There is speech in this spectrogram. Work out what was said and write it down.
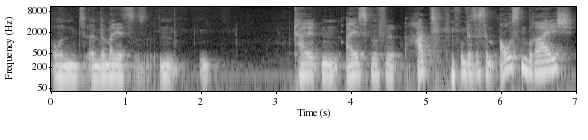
Und ähm, wenn man jetzt einen kalten Eiswürfel hat und das ist im Außenbereich,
